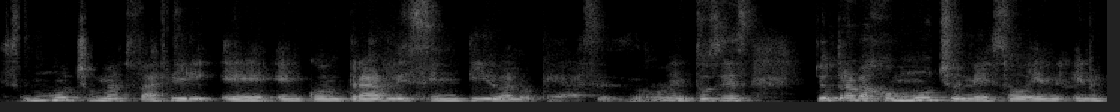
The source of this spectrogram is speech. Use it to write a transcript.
es mucho más fácil eh, encontrarle sentido a lo que haces, ¿no? Entonces, yo trabajo mucho en eso, en,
